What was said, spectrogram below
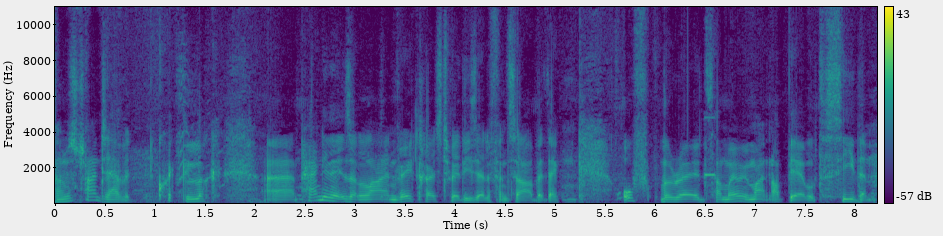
So I'm just trying to have a quick look. Uh, apparently there is a lion very close to where these elephants are, but they're off the road somewhere. We might not be able to see them.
